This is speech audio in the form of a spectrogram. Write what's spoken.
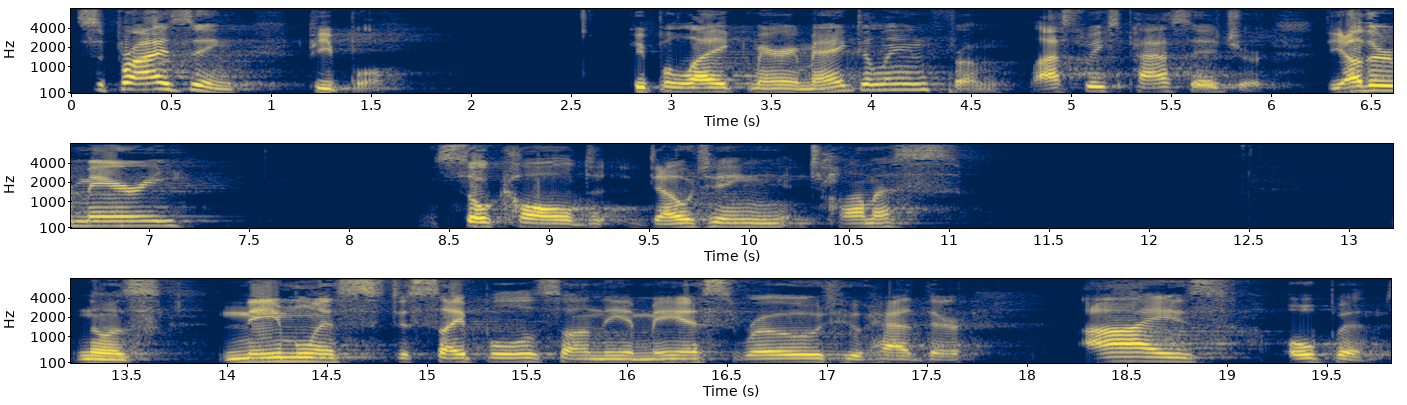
Surprising people. People like Mary Magdalene from last week's passage, or the other Mary, so called doubting Thomas, and those nameless disciples on the Emmaus Road who had their eyes opened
